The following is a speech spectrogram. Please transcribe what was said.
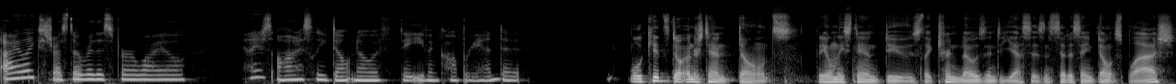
I like stressed over this for a while, and I just honestly don't know if they even comprehend it. Well, kids don't understand don'ts. They only stand do's. Like turn no's into yeses. Instead of saying don't splash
